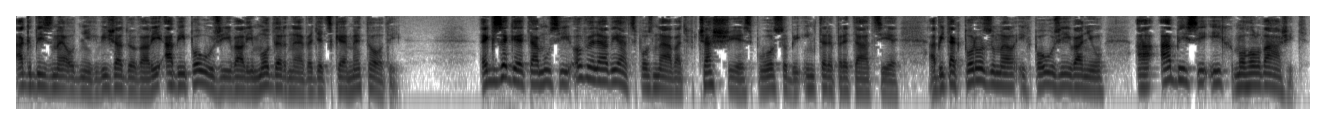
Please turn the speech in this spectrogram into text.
ak by sme od nich vyžadovali, aby používali moderné vedecké metódy – Exegeta musí oveľa viac poznávať včasšie spôsoby interpretácie, aby tak porozumel ich používaniu a aby si ich mohol vážiť.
